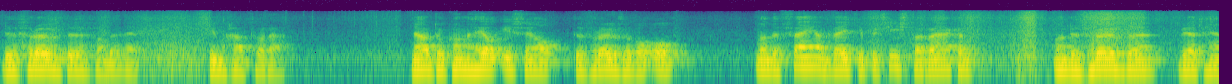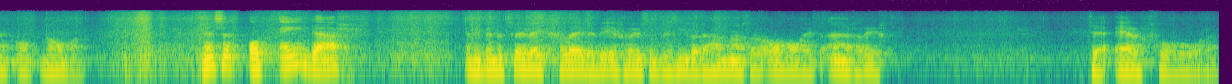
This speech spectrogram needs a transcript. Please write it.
de vreugde van de wet. Simchat Torah. Nou, toen kwam heel Israël de vreugde wel op. Want de vijand weet je precies te raken. Want de vreugde werd hen ontnomen. Mensen, op één dag. En ik ben er twee weken geleden weer geweest om te zien wat de Hamas er allemaal heeft aangericht. Te erg voor woorden.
